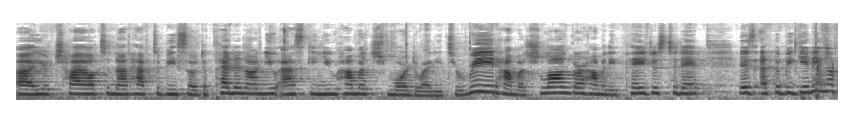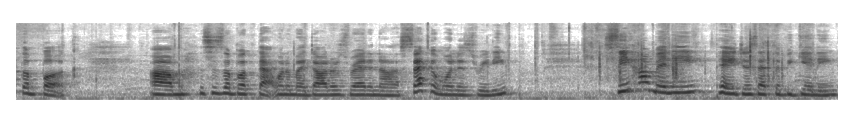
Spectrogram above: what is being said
uh, your child to not have to be so dependent on you, asking you how much more do I need to read, how much longer, how many pages today, is at the beginning of the book. Um, this is a book that one of my daughters read and now a second one is reading. See how many pages at the beginning.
